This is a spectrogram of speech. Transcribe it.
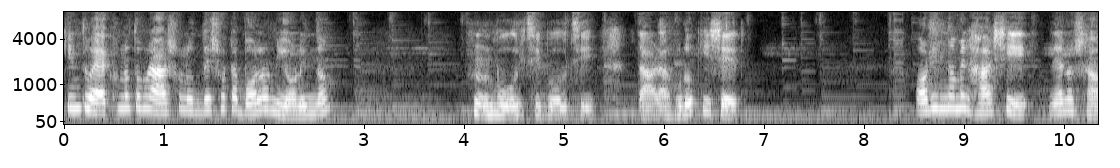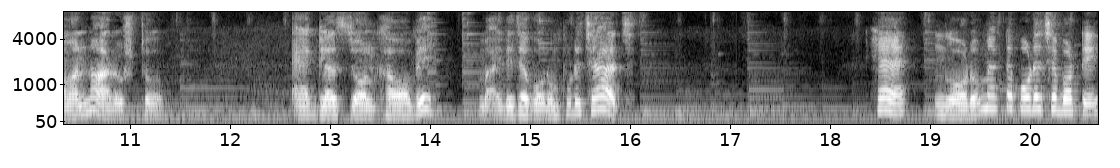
কিন্তু এখনও তোমরা আসল উদ্দেশ্যটা বলনি অরিন্দম হুম, বলছি বলছি তাড়াহুড়ো কিসের? অরিন্দমের হাসি যেন সামান্য আড়ষ্ট। এক গ্লাস জল খাওয়াবে? বাইরে যা গরম পড়েছে আজ? হ্যাঁ গরম একটা পড়েছে বটে।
